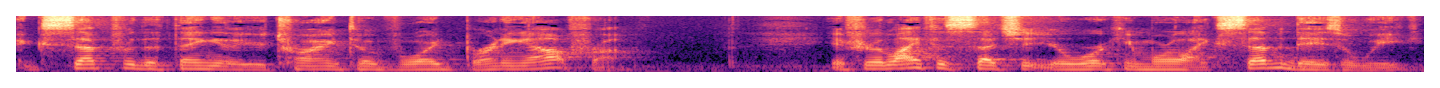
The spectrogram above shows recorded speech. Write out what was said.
except for the thing that you're trying to avoid burning out from. If your life is such that you're working more like seven days a week,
